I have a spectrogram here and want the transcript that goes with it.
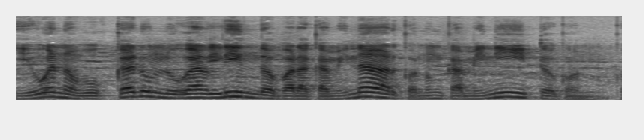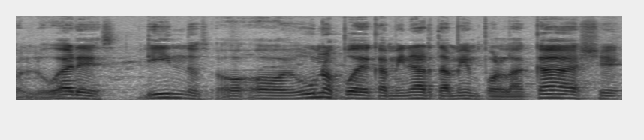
y bueno, buscar un lugar lindo para caminar, con un caminito, con, lugares lindos, o, uno puede caminar también por la calle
